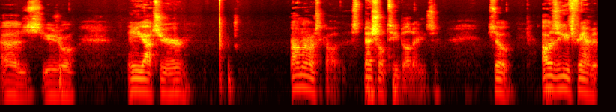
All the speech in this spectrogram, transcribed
as usual. Then you got your I don't know what to call it. Specialty buildings. So I was a huge fan of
